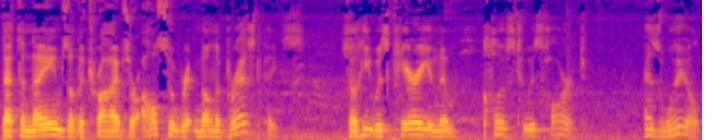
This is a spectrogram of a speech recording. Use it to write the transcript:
that the names of the tribes are also written on the breastpiece. So he was carrying them close to his heart as well.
